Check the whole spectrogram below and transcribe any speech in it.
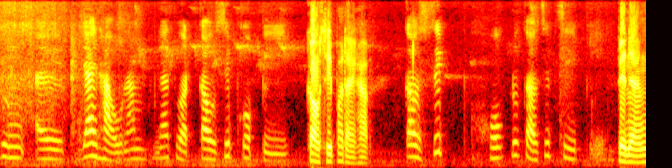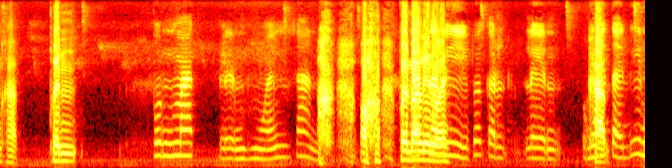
เบึงไอ้ย่ายเถานำย่ายตรวจเก้าสิบกว่าปีเก้าสิบเท่าใดครับ เก้าสิบหกหรือเก้าสิบสี่ปีเป็นหยังครับ เพิ่นพุ่นมาก เล่นหวยซ่านอ๋อเพิ่นบางเรียนไว้ ลอตตอรี่เพื่อก็เล่นหวครับยใต้ดิน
